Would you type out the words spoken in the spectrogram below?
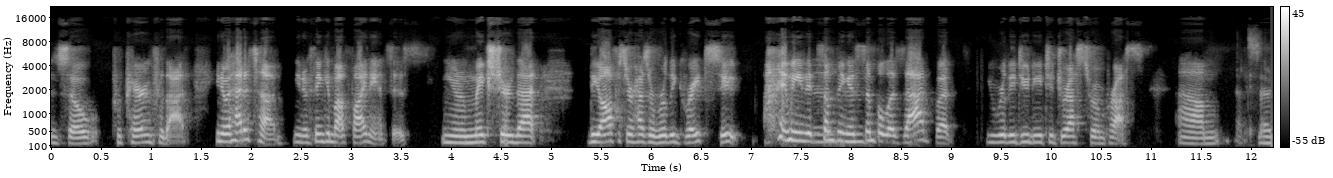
and so preparing for that you know ahead of time you know thinking about finances you know make sure that the officer has a really great suit. I mean, it's mm-hmm. something as mm-hmm. simple as that, but you really do need to dress to impress. Um, so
